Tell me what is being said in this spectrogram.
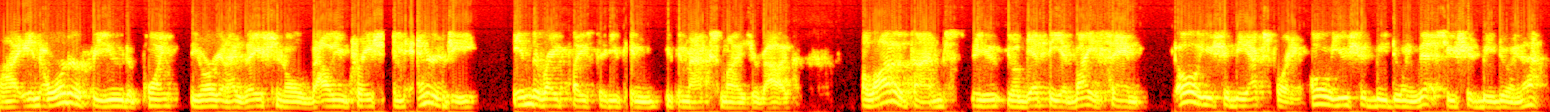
uh, in order for you to point the organizational value creation energy in the right place that you can you can maximize your value. A lot of the times you, you'll get the advice saying, "Oh, you should be exporting. Oh, you should be doing this. You should be doing that."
